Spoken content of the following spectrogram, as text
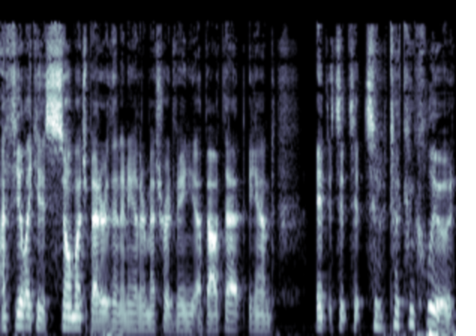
I feel like it is so much better than any other Metroidvania about that. And it, to, to, to, to conclude,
